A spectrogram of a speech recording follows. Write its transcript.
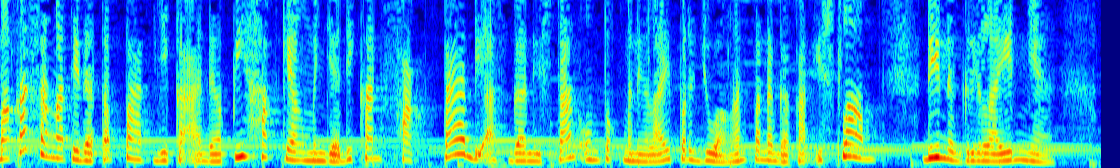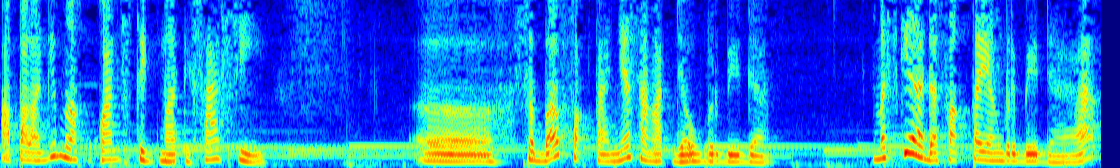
Maka sangat tidak tepat jika ada pihak yang menjadikan fakta di Afghanistan untuk menilai perjuangan penegakan Islam di negeri lainnya, apalagi melakukan stigmatisasi. Uh, sebab faktanya sangat jauh berbeda. Meski ada fakta yang berbeda,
